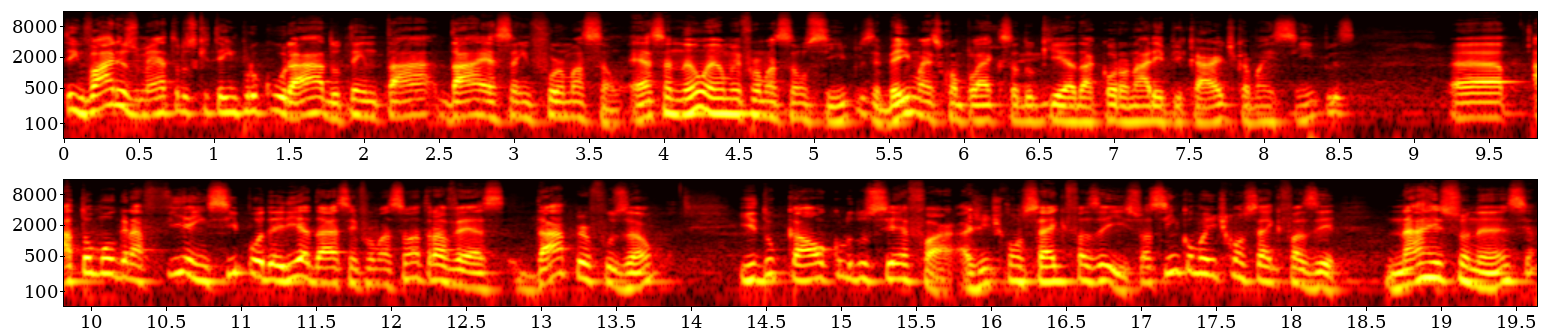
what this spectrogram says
Tem vários métodos que têm procurado tentar dar essa informação. Essa não é uma informação simples, é bem mais complexa do que a da coronária epicárdica, mais simples. Uh, a tomografia em si poderia dar essa informação através da perfusão e do cálculo do CFR. A gente consegue fazer isso. Assim como a gente consegue fazer na ressonância,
